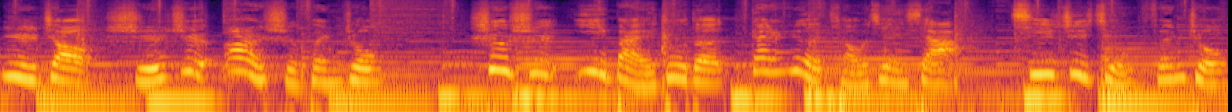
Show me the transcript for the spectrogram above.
日照十至二十分钟，摄氏一百度的干热条件下七至九分钟，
